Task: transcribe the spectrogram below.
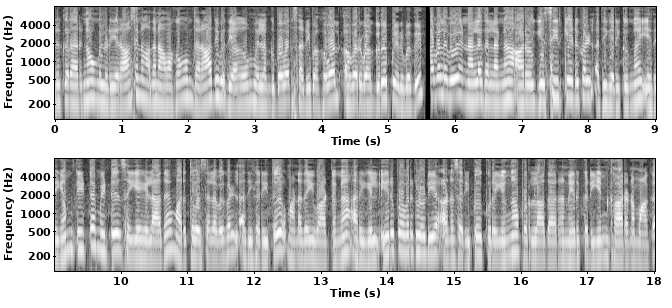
இருக்கிறாருங்க. உங்களுடைய ராசிநாதனாகவும் தனாதிபதியாகவும் விளங்குபவர் சனி பகவான். அவர் வகர பெறுவது அவ்வளவு நல்லதல்லங்க. ஆரோக்கிய சீர்கேடுகள் அதிகரிக்குங்க. எதையும் திட்டமிட்டு செய்ய இயலாத மருத்துவ செலவுகள் அதிகரித்து மனதை வாட்டுங்க. அருகில் இருப்பவர்களுடைய அனுசரிப்பு குறையுங்க. பொருளாதார நெருக்கடியின் காரணமாக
